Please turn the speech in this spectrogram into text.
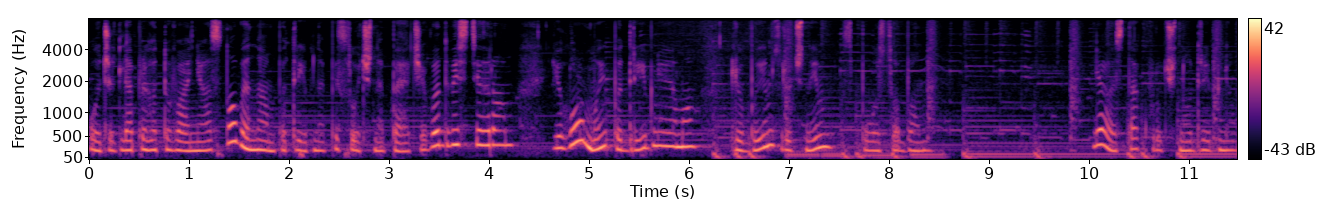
Отже, для приготування основи нам потрібно пісочне печиво 200 г. Його ми подрібнюємо любим зручним способом. Я ось так вручну дрібню.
